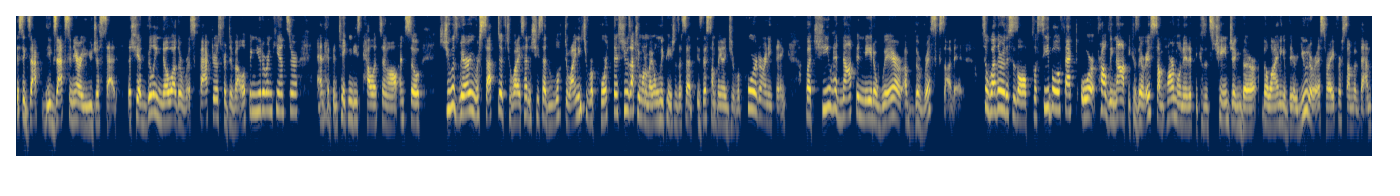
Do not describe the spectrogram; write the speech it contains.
this exact the exact scenario you just said that she had really no other risk factors for developing uterine cancer and had been taking these pellets and all and so she was very receptive to what I said. And she said, Look, do I need to report this? She was actually one of my only patients that said, Is this something I need to report or anything? But she had not been made aware of the risks of it. So whether this is all placebo effect or probably not, because there is some hormone in it because it's changing their the lining of their uterus, right? For some of them.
